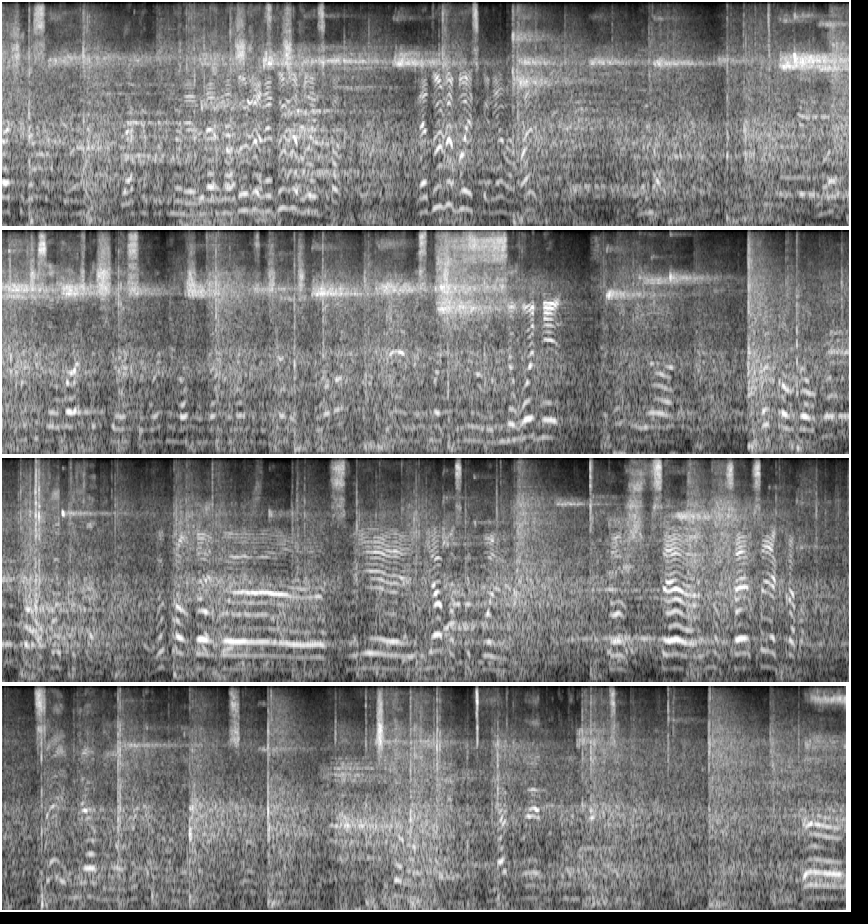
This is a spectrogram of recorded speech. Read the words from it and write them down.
Сергій Роман. Як ви прокоментуєте Не, не нашу дуже, не дуже близько. Не дуже близько, ні, нормально. Нормально. Ну, хочу зауважити, що сьогодні ваша гра була надзвичайно чудова. Ви весь матч довели в одній. Сьогодні, сьогодні я виправдав, виправдав е, своє ім'я баскетбольне. Тож все, ну, все, все як треба. Це ім'я було виконано. Чудово. Ви прокоментуєте це? Е,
